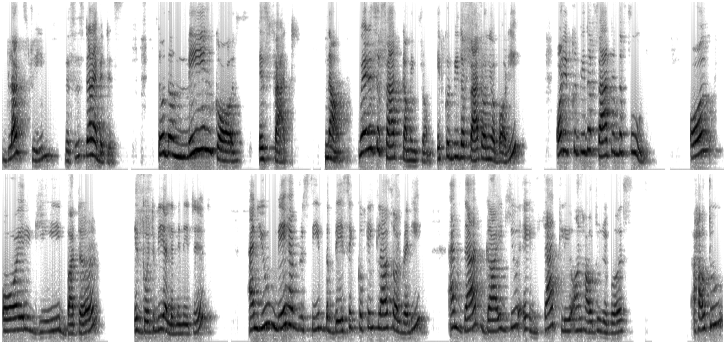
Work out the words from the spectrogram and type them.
bloodstream, this is diabetes. So the main cause is fat. Now, where is the fat coming from? It could be the fat on your body, or it could be the fat in the food. All oil, ghee, butter is going to be eliminated. And you may have received the basic cooking class already, and that guides you exactly on how to reverse, how to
